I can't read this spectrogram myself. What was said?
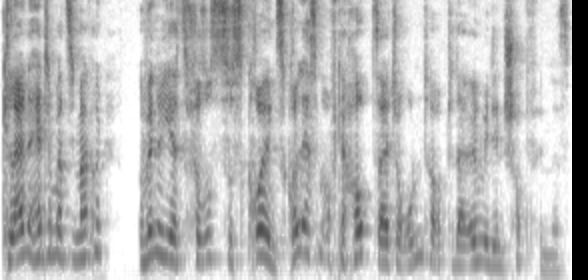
Kleiner hätte man sich machen können. Und wenn du jetzt versuchst zu scrollen, scroll erstmal auf der Hauptseite runter, ob du da irgendwie den Shop findest.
